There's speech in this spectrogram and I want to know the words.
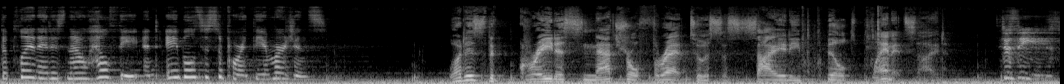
The planet is now healthy and able to support the emergence. What is the greatest natural threat to a society built planet side? Disease.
